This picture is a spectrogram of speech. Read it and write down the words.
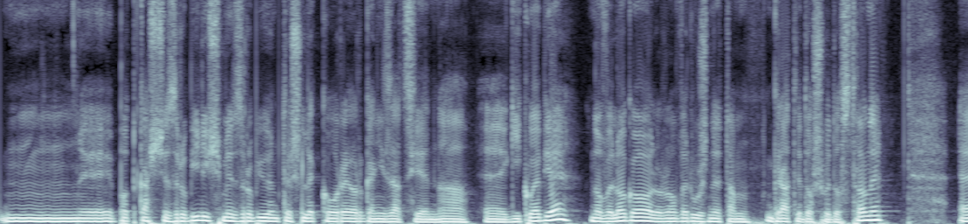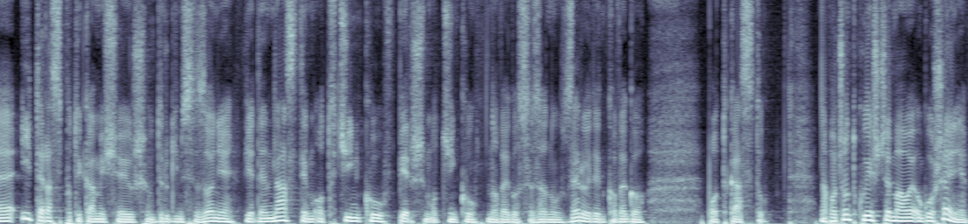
mm, e, podcaście zrobiliśmy. Zrobiłem też lekką reorganizację na e, Geekwebie. Nowe logo, nowe różne tam graty doszły do strony. I teraz spotykamy się już w drugim sezonie, w 11 odcinku, w pierwszym odcinku nowego sezonu zero-jedynkowego podcastu. Na początku jeszcze małe ogłoszenie.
